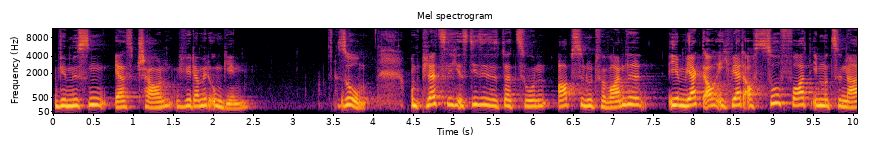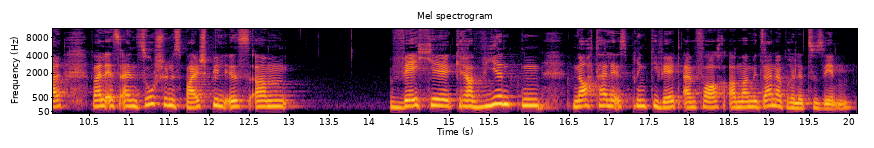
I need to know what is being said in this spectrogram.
Wir müssen erst schauen, wie wir damit umgehen. So, und plötzlich ist diese Situation absolut verwandelt. Ihr merkt auch, ich werde auch sofort emotional, weil es ein so schönes Beispiel ist, ähm, welche gravierenden Nachteile es bringt, die Welt einfach einmal mit seiner Brille zu sehen.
